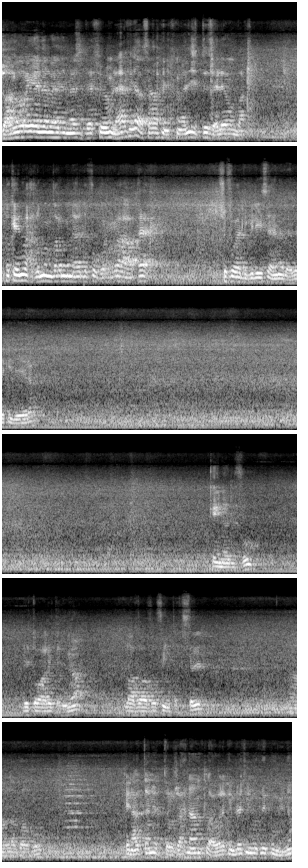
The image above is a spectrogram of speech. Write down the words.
ضروري دابا هاد الناس دات فيهم العافية صافي ما غاديش دوز عليهم باقي وكاين واحد المنظر من هذا فوق الرائع. شوفوا هاد الكليسة هنا بعدا كي دايرة. كاين هاد الفوق. les toilettes هنا lavabo فين تغسل ها lavabo. كاين عاوتاني الدرج حنا نطلعوا ولكن بلاتي نوريكم هنا.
